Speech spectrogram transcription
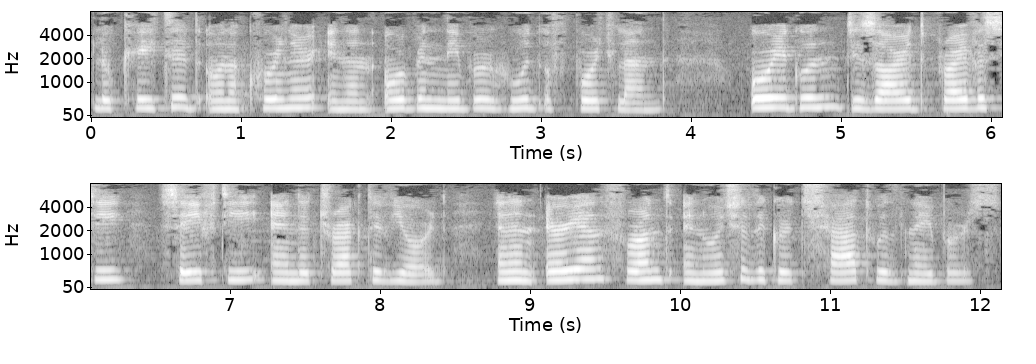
located on a corner in an urban neighborhood of Portland, Oregon, desired privacy, safety, and attractive yard, and an area in front in which they could chat with neighbors.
